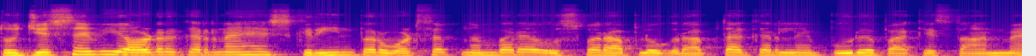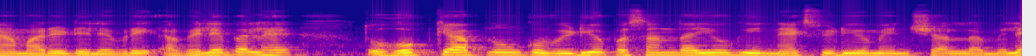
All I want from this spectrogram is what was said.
तो जिसने भी ऑर्डर करना है, स्क्रीन पर व्हाट्सअप नंबर है, उस पर आप लोग रबता कर लें। पूरे पाकिस्तान में हमारी डिलीवरी अवेलेबल है। तो होप कि आप लोगों को वीडियो पसंद आई होगी। नेक्स्ट वीडियो में इंशाल्लाह मिले।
